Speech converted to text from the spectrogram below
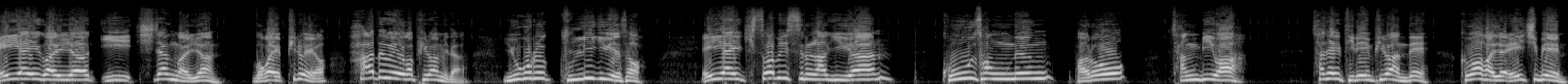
AI 관련 이 시장 관련 뭐가 필요해요? 하드웨어가 필요합니다. 요거를 굴리기 위해서 AI 서비스를 하기 위한 고성능 바로 장비와 차세대 디램이 필요한데 그와 관련 HBM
